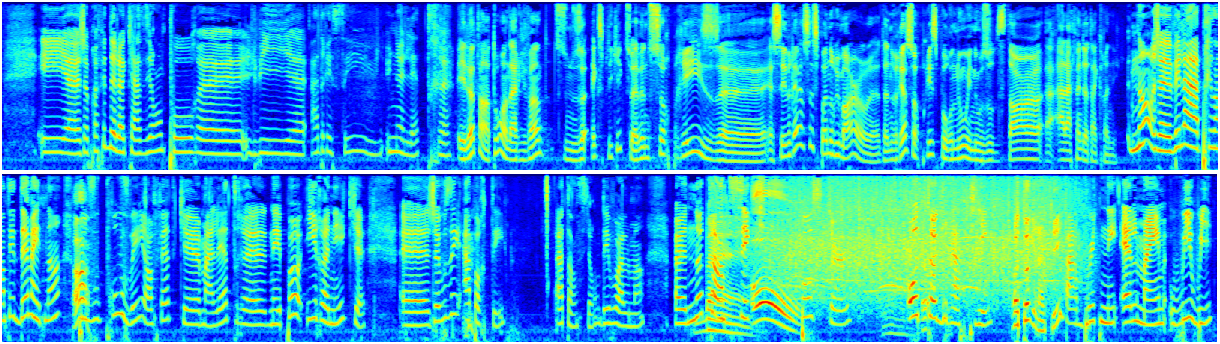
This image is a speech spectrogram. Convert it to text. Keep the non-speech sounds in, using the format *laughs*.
Et euh, je profite de l'occasion pour euh, lui euh, adresser une- lettre. Et là, tantôt, en arrivant, tu nous as expliqué que tu avais une surprise. euh, c'est vrai, ça, c'est pas une rumeur. Tu as une vraie surprise pour nous et nos auditeurs à, à la fin de ta chronique. Non, je vais la présenter dès maintenant Ah! pour vous prouver en fait que ma lettre n'est pas ironique. Je vous ai apporté, attention, dévoilement, un Ben. authentique Oh! poster autographié. Autographié? par Britney elle-même. Oui, oui.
